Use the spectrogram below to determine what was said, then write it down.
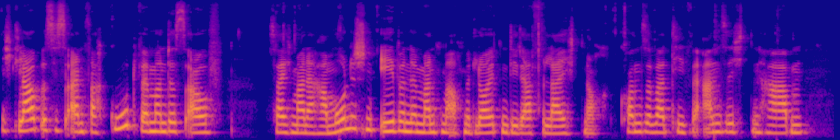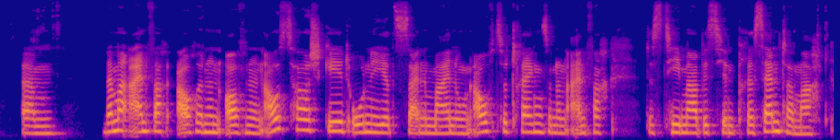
ich glaube, es ist einfach gut, wenn man das auf, sage ich mal, einer harmonischen Ebene, manchmal auch mit Leuten, die da vielleicht noch konservative Ansichten haben, ähm, wenn man einfach auch in einen offenen Austausch geht, ohne jetzt seine Meinungen aufzudrängen, sondern einfach das Thema ein bisschen präsenter macht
